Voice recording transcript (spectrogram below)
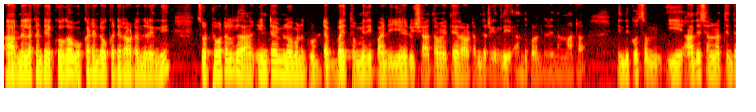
ఆరు నెలల కంటే ఎక్కువగా ఒక్కటంటే ఒక్కటే రావడం జరిగింది. సో టోటల్గా ఇన్ టైంలో మనకు డెబ్బై తొమ్మిది పాయింట్ ఏడు శాతం అయితే రావడం జరిగింది. అందుకోవడం జరిగింది అనమాట ఇందుకోసం ఈ ఆదేశాలను అత్యంత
